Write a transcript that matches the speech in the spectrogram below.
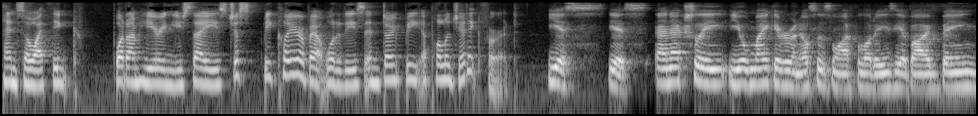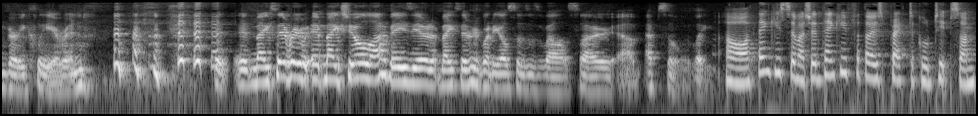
And so I think what I'm hearing you say is just be clear about what it is and don't be apologetic for it. Yes, yes. And actually, you'll make everyone else's life a lot easier by being very clear and. it, it makes every it makes your life easier and it makes everybody else's as well so um, absolutely Oh, thank you so much, and thank you for those practical tips. Um,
